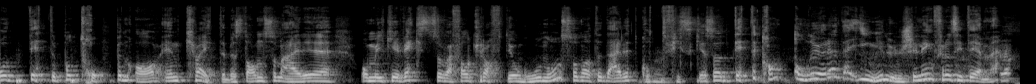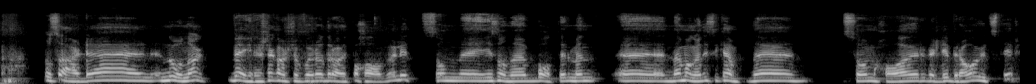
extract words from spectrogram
Og dette på toppen av en kveitebestand som er, eh, om ikke i vekst, så i hvert fall kraftig og god nå, sånn at det er et godt fiske. Så dette kan alle gjøre. Det er ingen unnskyldning for å sitte hjemme. Og så er det Noen av vegrer seg kanskje for å dra ut på havet litt sånn i sånne båter, men eh, det er mange av disse campene som har veldig bra utstyr.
